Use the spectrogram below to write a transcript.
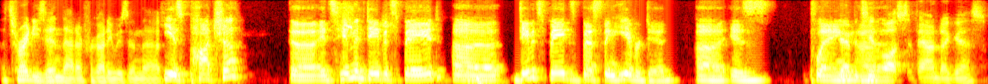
That's right. He's in that. I forgot he was in that. He is Pacha. Uh, it's him and David Spade. Uh, David Spade's best thing he ever did uh, is playing You haven't seen uh, Lost and Found, I guess.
